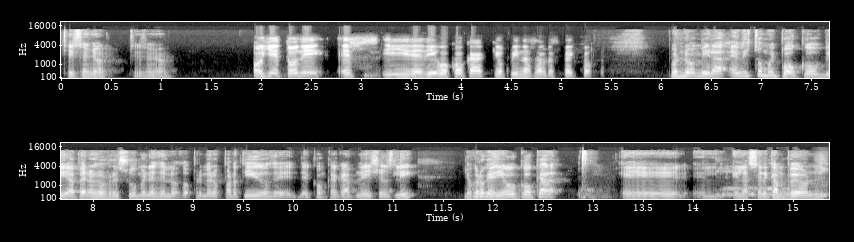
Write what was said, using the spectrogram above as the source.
Sí, señor, sí, señor. Oye, Tony, es, y de Diego Coca, ¿qué opinas al respecto? Pues no, mira, he visto muy poco, vi apenas los resúmenes de los dos primeros partidos de, de CONCACAF Nations League. Yo creo que Diego Coca, eh, el, el, hacer campeón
